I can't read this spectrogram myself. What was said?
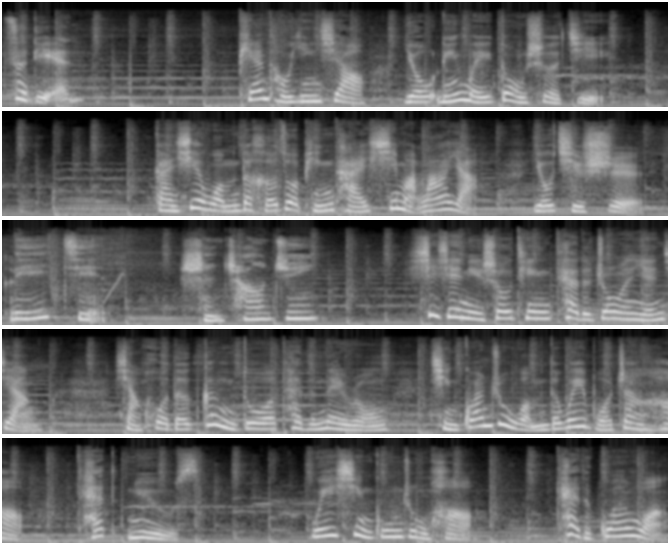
字典。片头音效由林维栋设计。感谢我们的合作平台喜马拉雅，尤其是李锦、沈昌军。谢谢你收听 TED 中文演讲。想获得更多 TED 内容，请关注我们的微博账号 TED News，微信公众号 TED 官网。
